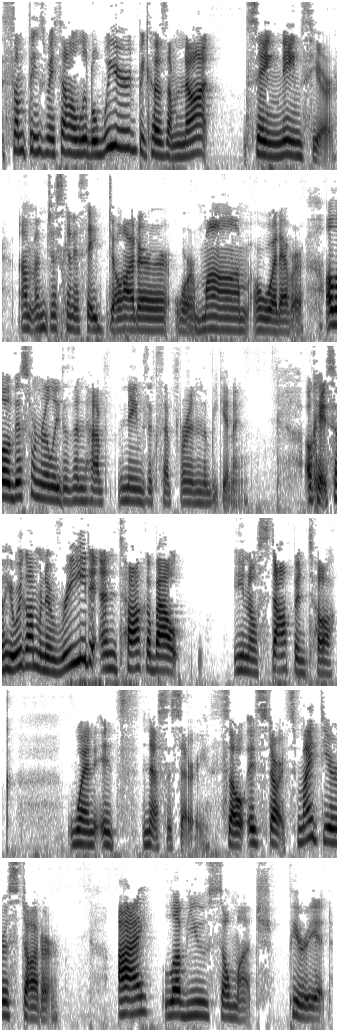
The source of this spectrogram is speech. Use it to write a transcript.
some things may sound a little weird because I'm not saying names here. Um, I'm just going to say daughter or mom or whatever. Although this one really doesn't have names except for in the beginning. Okay, so here we go. I'm going to read and talk about, you know, stop and talk when it's necessary. So it starts My dearest daughter, I love you so much, period.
